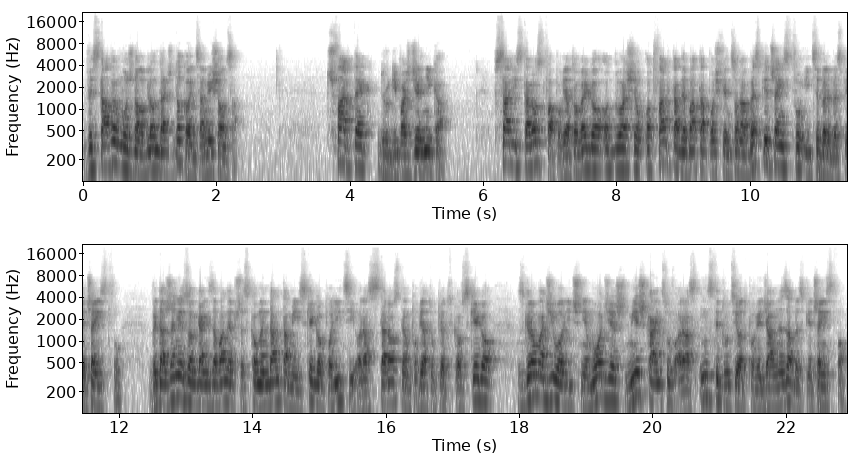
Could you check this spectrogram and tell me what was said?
Wystawę można oglądać do końca miesiąca. Czwartek, 2 października. W sali Starostwa Powiatowego odbyła się otwarta debata poświęcona bezpieczeństwu i cyberbezpieczeństwu. Wydarzenie zorganizowane przez komendanta miejskiego policji oraz starostę powiatu piotrkowskiego zgromadziło licznie młodzież, mieszkańców oraz instytucje odpowiedzialne za bezpieczeństwo.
